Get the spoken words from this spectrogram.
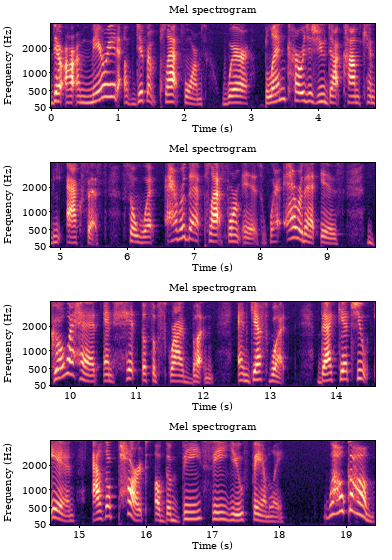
There are a myriad of different platforms where blencouragesyou.com can be accessed. So, whatever that platform is, wherever that is, go ahead and hit the subscribe button. And guess what? That gets you in as a part of the BCU family. Welcome.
